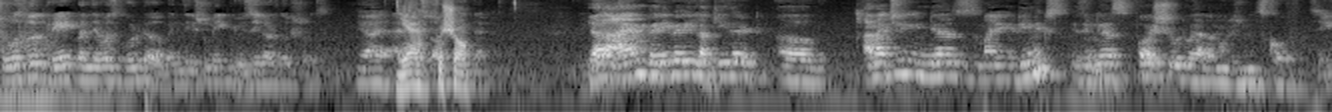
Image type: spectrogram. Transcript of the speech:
shows were great when there was good, uh, when they used to make music out of those shows. yeah yeah Yeah, Just for talk sure. about that. Yeah, I am very very lucky that um, I'm actually India's my remix is India's first show to have an original score. See.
